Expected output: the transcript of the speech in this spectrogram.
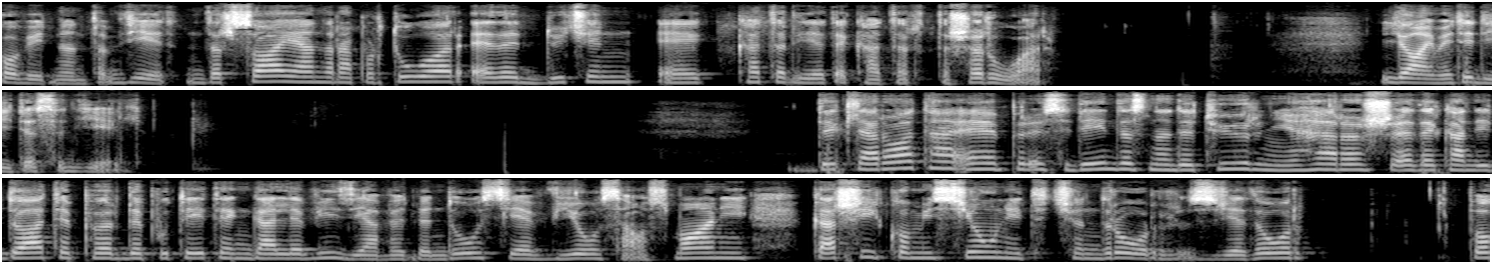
COVID-19, ndërsa janë raportuar edhe 244 të shëruar. Lajmet e ditës së diel. Deklarata e presidentes në detyrë njëherësh edhe kandidate për deputete nga Lëvizja Vetëvendosje Vjosa Osmani karshi Komisionit Qendror Zgjedhor po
